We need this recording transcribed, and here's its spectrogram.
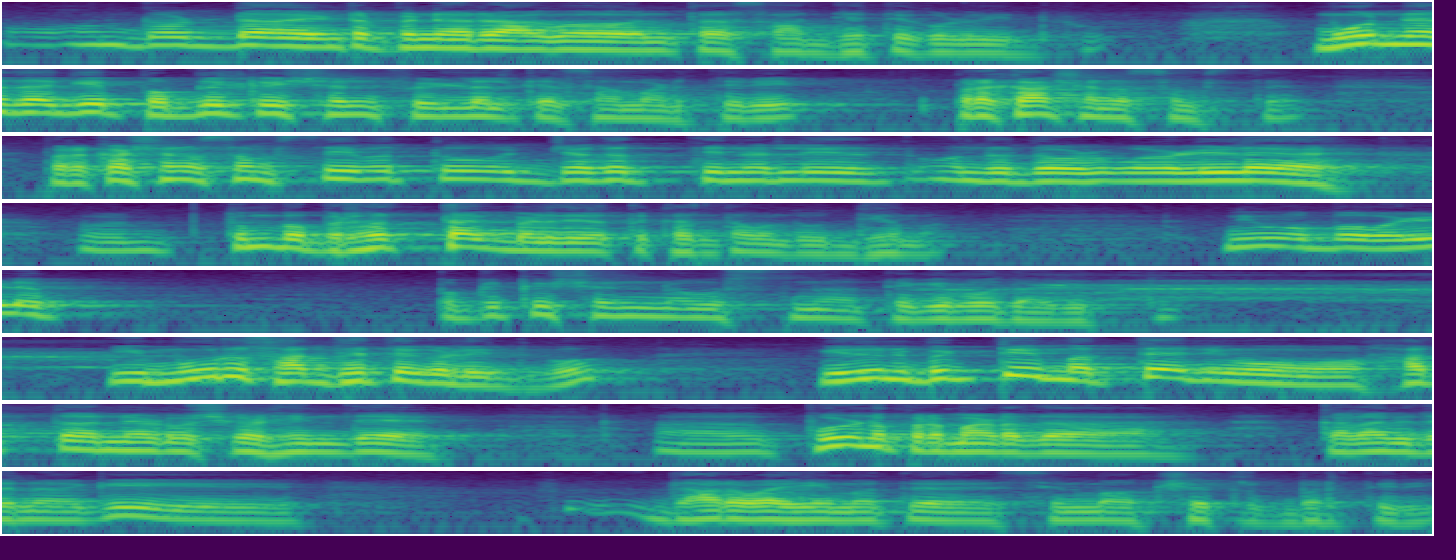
ಒಂದು ದೊಡ್ಡ ಎಂಟರ್ಪ್ರಿನರ್ ಆಗೋವಂಥ ಸಾಧ್ಯತೆಗಳು ಇದ್ದವು ಮೂರನೇದಾಗಿ ಪಬ್ಲಿಕೇಶನ್ ಫೀಲ್ಡಲ್ಲಿ ಕೆಲಸ ಮಾಡ್ತೀರಿ, ಪ್ರಕಾಶನ ಸಂಸ್ಥೆ. ಪ್ರಕಾಶನ ಸಂಸ್ಥೆ ಇವತ್ತು ಜಗತ್ತಿನಲ್ಲಿ ಒಂದು ದೊಡ್ಡ ಒಳ್ಳೆ, ತುಂಬ ಬೃಹತ್ತಾಗಿ ಬೆಳೆದಿರತಕ್ಕಂಥ ಒಂದು ಉದ್ಯಮ. ನೀವು ಒಬ್ಬ ಒಳ್ಳೆ ಪಬ್ಲಿಕೇಶನ್ ಹೌಸ್ನ ತೆಗಿಬೋದಾಗಿತ್ತು. ಈ ಮೂರು ಸಾಧ್ಯತೆಗಳಿದ್ವು. ಇದನ್ನು ಬಿಟ್ಟು ಮತ್ತೆ ನೀವು ಹತ್ತು ಹನ್ನೆರಡು ವರ್ಷಗಳ ಹಿಂದೆ ಪೂರ್ಣ ಪ್ರಮಾಣದ ಕಲಾವಿದನಾಗಿ ಧಾರಾವಾಹಿ ಮತ್ತು ಸಿನಿಮಾ ಕ್ಷೇತ್ರಕ್ಕೆ ಬರ್ತೀರಿ.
